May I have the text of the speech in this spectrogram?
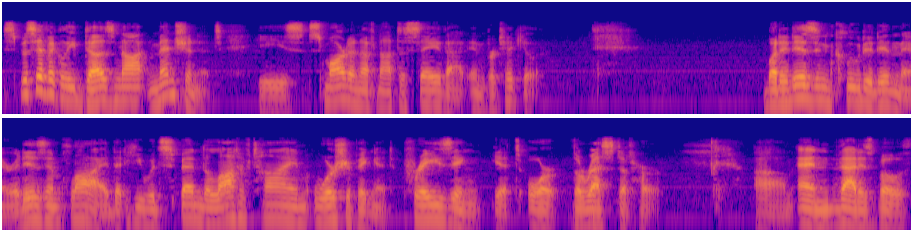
specifically does not mention it. He's smart enough not to say that in particular. But it is included in there. It is implied that he would spend a lot of time worshiping it, praising it, or the rest of her. Um, and that is both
